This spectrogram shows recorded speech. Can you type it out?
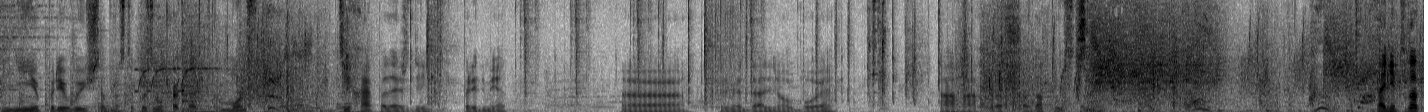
непривычно. Просто такой звук, как от монстра. Тихо, подожди. Предмет. Э, предмет дальнего боя. Ага, хорошо, допустим. Да не туда ты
